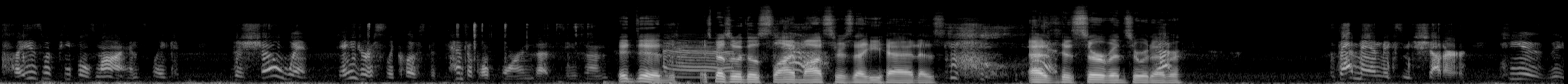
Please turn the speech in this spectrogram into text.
plays with people's minds. Like the show went dangerously close to tentacle porn that season. it did, especially with those slime yeah. monsters that he had as as his servants or whatever. that man makes me shudder. He is the,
